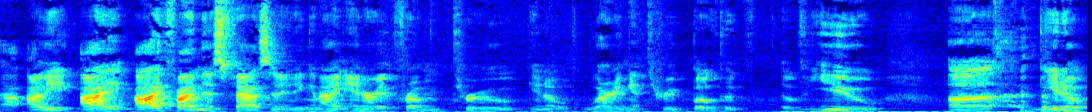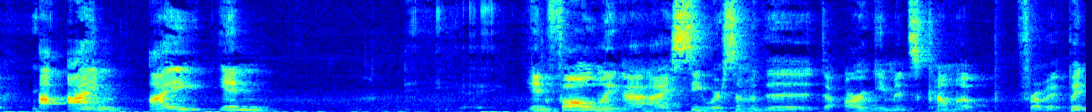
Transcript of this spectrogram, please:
I mean, I I find this fascinating, and I enter it from through you know learning it through both of, of you. Uh, you know, I, I'm I in in following, I, I see where some of the, the arguments come up from it. But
